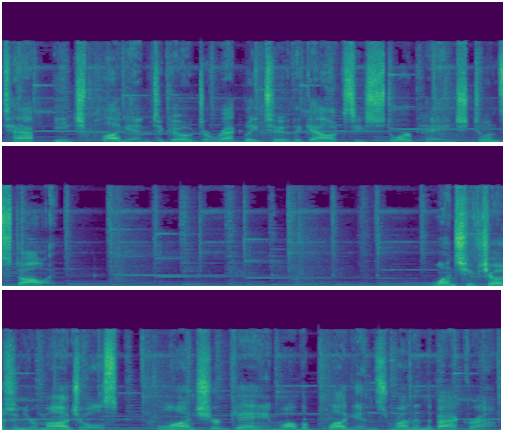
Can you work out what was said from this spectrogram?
Tap each plugin to go directly to the Galaxy Store page to install it. Once you've chosen your modules, launch your game while the plugins run in the background.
